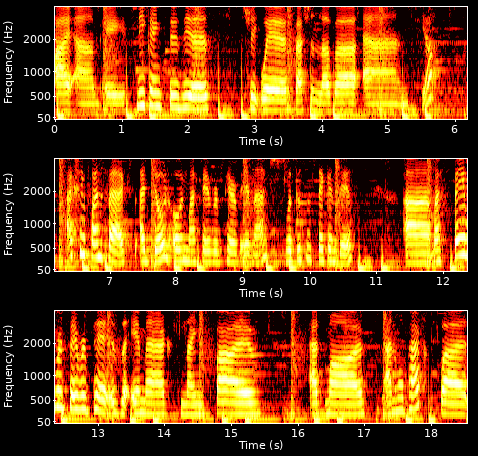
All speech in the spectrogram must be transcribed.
I am a sneaker enthusiast, streetwear, fashion lover, and yeah, Actually, fun fact, I don't own my favorite pair of Air Max, but this is second best. Uh, my favorite, favorite pair is the Air Max 95 Atmos Animal Pack, but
